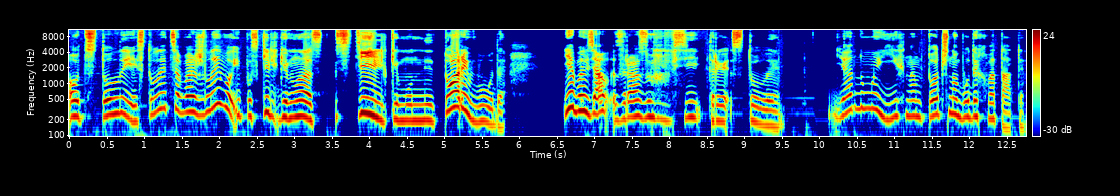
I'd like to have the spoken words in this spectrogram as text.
От столи. Столи це важливо, і оскільки в нас стільки моніторів буде, я би взяв зразу всі три столи. Я думаю, їх нам точно буде хватати.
